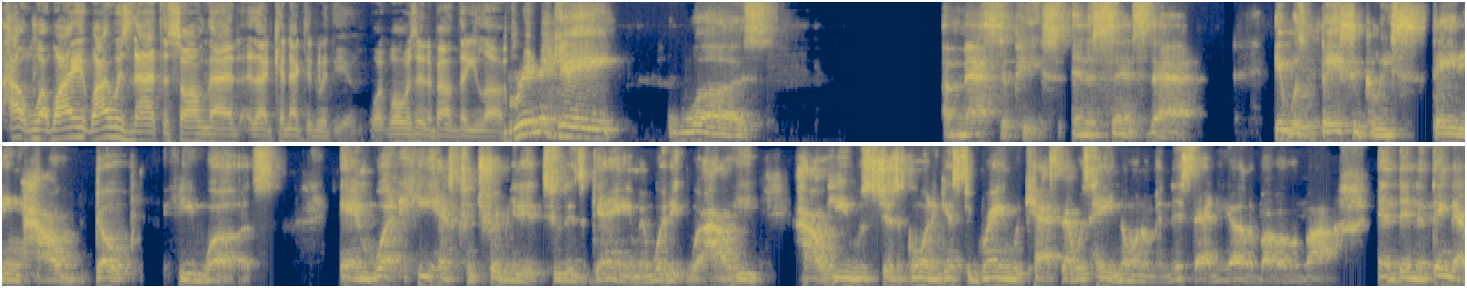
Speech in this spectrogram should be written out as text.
How? Wh- why? Why was that the song that that connected with you? What What was it about that you loved? Renegade was a masterpiece in the sense that it was basically stating how dope he was and what he has contributed to this game and what he how he how he was just going against the grain with cats that was hating on him and this that and the other blah blah blah blah. And then the thing that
